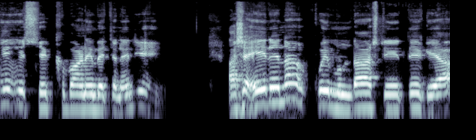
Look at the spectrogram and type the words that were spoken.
ਇਹ ਸਿੱਖ ਬਾਣੇ ਵਿੱਚ ਨੇ ਜੀ ਇਹ। ਅੱਛਾ, ਇਹਨੇ ਨਾ ਕੋਈ ਮੁੰਡਾ ਸਟੇਜ ਤੇ ਗਿਆ,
